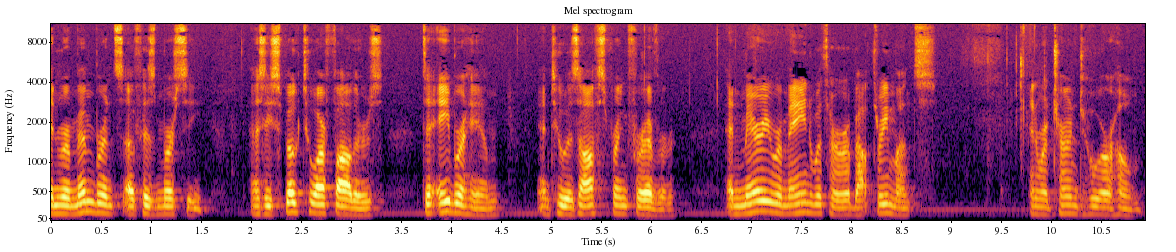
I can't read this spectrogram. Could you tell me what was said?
in remembrance of his mercy, as he spoke to our fathers, to Abraham, and to his offspring forever. And Mary remained with her about three months and returned to her home.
